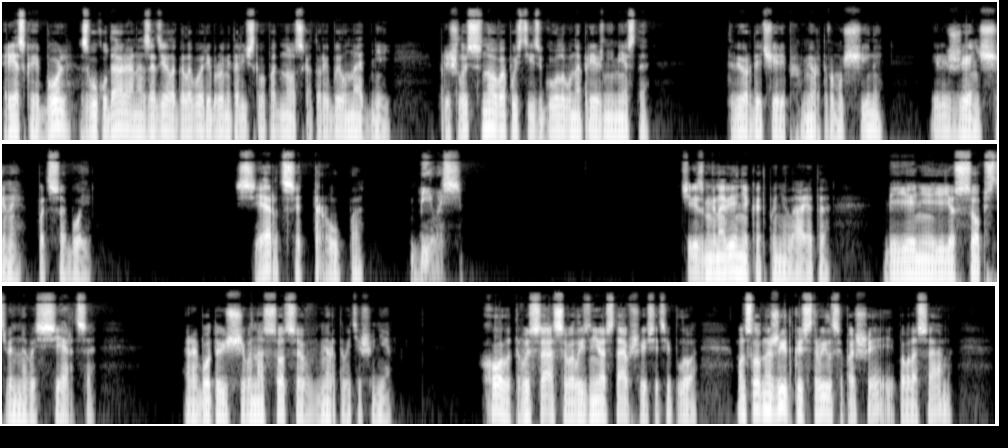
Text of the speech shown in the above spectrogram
Резкая боль, звук удара, она задела головой ребро металлического подноса, который был над ней. Пришлось снова опустить голову на прежнее место. Твердый череп мертвого мужчины или женщины под собой. Сердце трупа билось. Через мгновение Кэт поняла это — биение ее собственного сердца, работающего насоса в мертвой тишине. Холод высасывал из нее оставшееся тепло. Он словно жидкость струился по шее, по волосам,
